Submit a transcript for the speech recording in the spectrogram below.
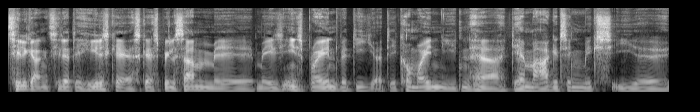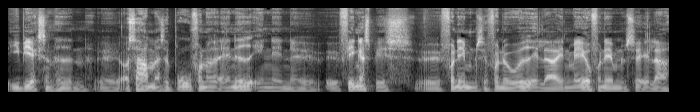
tilgang til, at det hele skal, skal spille sammen med, med ens brandværdi, og det kommer ind i den her, det her marketingmix i, øh, i virksomheden. Øh, og så har man altså brug for noget andet end en øh, fingerspids øh, fornemmelse for noget, eller en mavefornemmelse, eller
